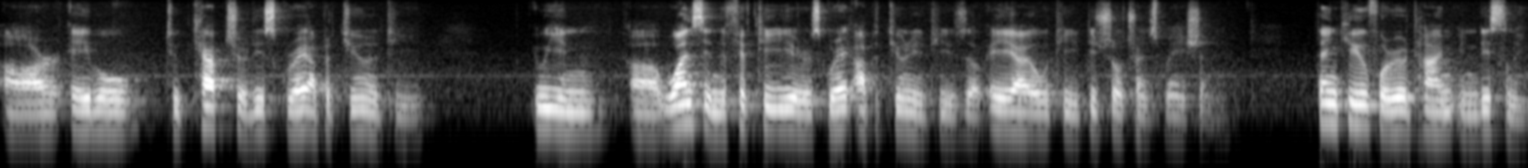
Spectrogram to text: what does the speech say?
are able to capture this great opportunity in uh, once in the 50 years great opportunities of AIoT digital transformation. Thank you for your time in listening.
